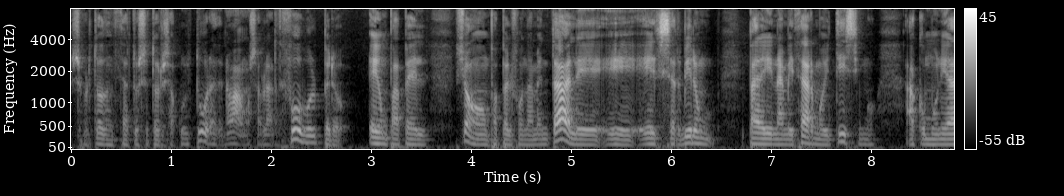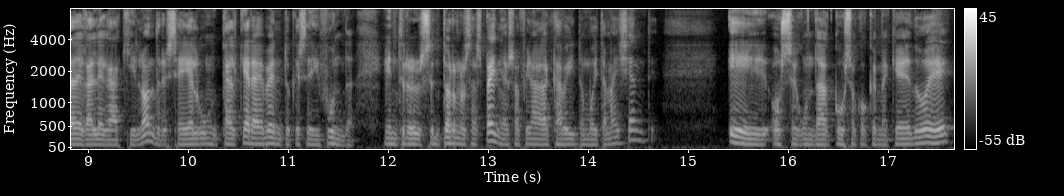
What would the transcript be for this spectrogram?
sobre todo en certos sectores da cultura, de non vamos a hablar de fútbol, pero é un papel, xa un papel fundamental e, e, e serviron para dinamizar moitísimo a comunidade galega aquí en Londres. Se hai algún calquera evento que se difunda entre os entornos das peñas, ao final acaba indo moita máis xente. E o segunda cousa co que me quedo é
